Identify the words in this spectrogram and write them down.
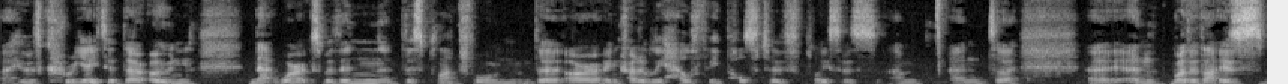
uh, who have created their own networks within this platform that are incredibly healthy, positive places. Um, and uh, uh and whether that is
